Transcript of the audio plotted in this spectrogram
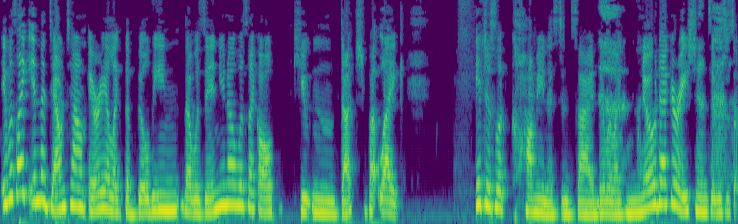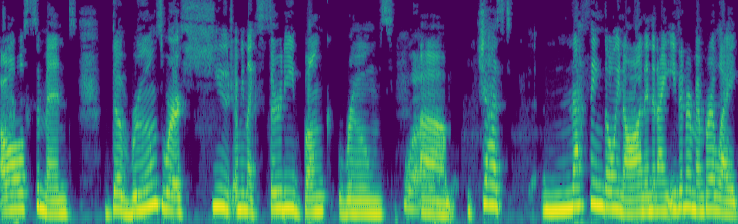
it was like in the downtown area, like the building that was in, you know, was like all cute and Dutch, but like it just looked communist inside. There were like no decorations. It was just all cement. The rooms were huge. I mean, like 30 bunk rooms. Whoa. Um, just nothing going on. And then I even remember like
